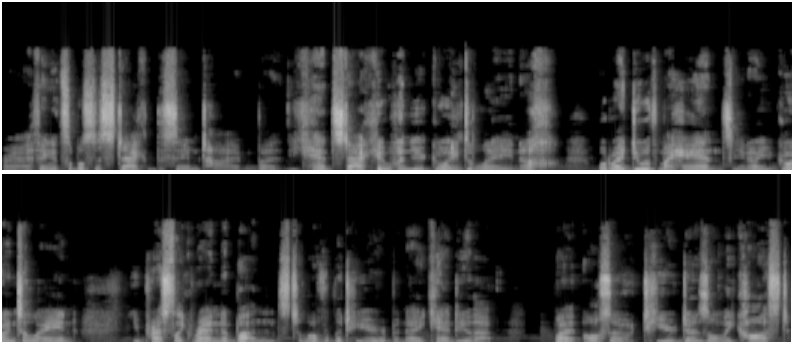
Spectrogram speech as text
Right, I think it's supposed to stack at the same time, but you can't stack it when you're going to lane. Oh, what do I do with my hands? You know, you're going to lane, you press like random buttons to level the Tear, but now you can't do that. But also, Tear does only cost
